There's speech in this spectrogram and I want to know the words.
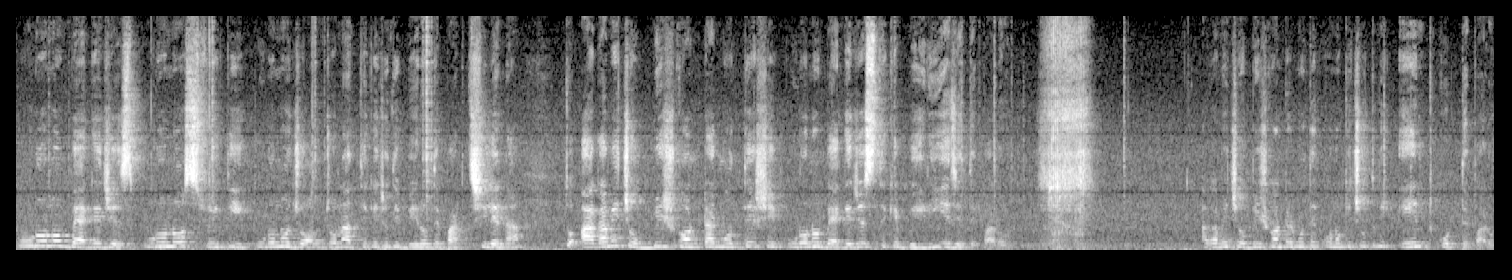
পুরনো ব্যাগেজেস পুরনো স্মৃতি, পুরনো যন্ত্রণা থেকে যদি বেরোতে পারছিলে না, তো আগামী চব্বিশ ঘণ্টার মধ্যে সেই পুরনো ব্যাগেজেস থেকে বেরিয়ে যেতে পারো আগামী চব্বিশ ঘণ্টার মধ্যে কোনো কিছু তুমি এন্ড করতে পারো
